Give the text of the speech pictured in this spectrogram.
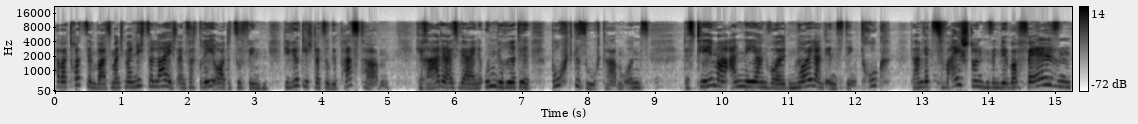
aber trotzdem war es manchmal nicht so leicht, einfach Drehorte zu finden, die wirklich dazu gepasst haben. Gerade als wir eine unberührte Bucht gesucht haben, uns das Thema annähern wollten, Neulandinstinkt, Druck, da haben wir zwei Stunden, sind wir über Felsen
